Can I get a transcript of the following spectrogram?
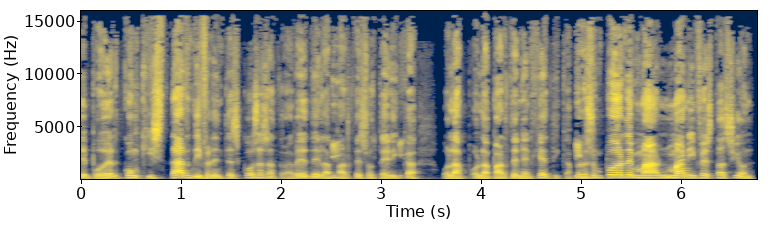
de poder conquistar diferentes cosas a través de la Y- parte esotérica o, la, o la parte energética. Pero es un poder de ma- manifestación.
